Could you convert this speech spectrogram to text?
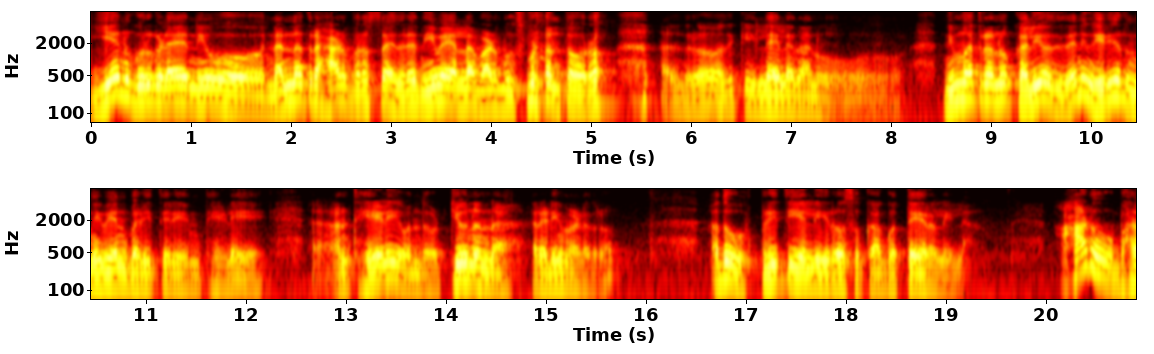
ಏನು ಗುರುಗಳೇ, ನೀವು ನನ್ನ ಹತ್ರ ಹಾಡು ಬರೆಸ್ತಾ ಇದ್ರೆ ನೀವೇ ಎಲ್ಲ ಮಾಡಿ ಮುಗಿಸ್ಬಿಡು ಅಂತವರು. ಅಂದರು. ಅದಕ್ಕೆ, ಇಲ್ಲ ಇಲ್ಲ, ನಾನು ನಿಮ್ಮ ಹತ್ರನೂ ಕಲಿಯೋದಿದೆ, ನೀವು ಹಿರಿಯರು, ನೀವೇನು ಬರೀತೀರಿ? ಅಂತ ಹೇಳಿ ಅಂತ ಹೇಳಿ ಒಂದು ಟ್ಯೂನನ್ನು ರೆಡಿ ಮಾಡಿದ್ರು. ಅದು ಪ್ರೀತಿಯಲ್ಲಿ ಇರೋ ಸುಖ ಗೊತ್ತೇ ಇರಲಿಲ್ಲ. ಹಾಡು ಬಹಳ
